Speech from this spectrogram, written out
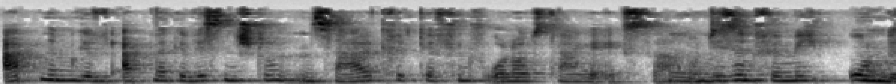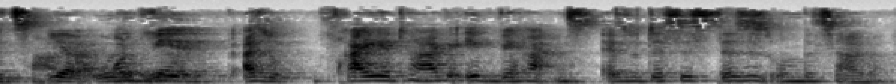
ab, einem, ab einer gewissen Stundenzahl kriegt er fünf Urlaubstage extra. Mhm. Und die sind für mich unbezahlbar. Ja, oder- und wir, ja. also freie Tage, eben, wir hatten es, also das ist, das ist unbezahlbar.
